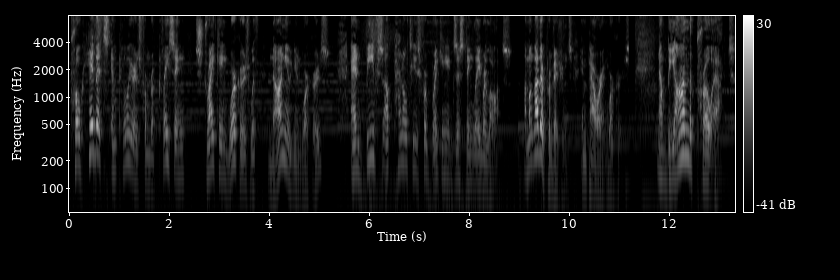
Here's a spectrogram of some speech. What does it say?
prohibits employers from replacing striking workers with non-union workers, and beefs up penalties for breaking existing labor laws, among other provisions empowering workers. Now, beyond the PRO Act,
